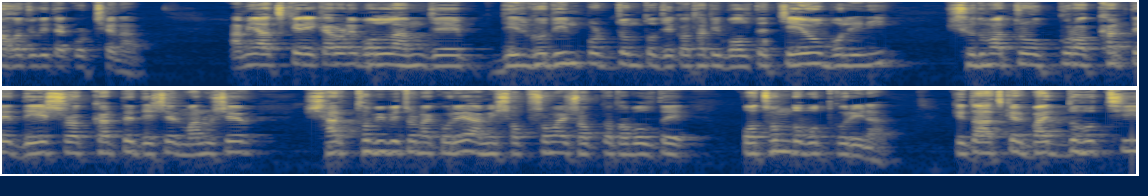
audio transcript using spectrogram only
সহযোগিতা করছে না। আমি আজকের এই কারণে বললাম যে দীর্ঘদিন পর্যন্ত যে কথাটি বলতে চেয়েও বলিনি, শুধুমাত্র ঐক্য রক্ষার্থে, দেশ রক্ষার্থে, দেশের মানুষের স্বার্থ বিবেচনা করে আমি সব সময় সব কথা বলতে পছন্দ বোধ করি না। কিন্তু আজকের বাধ্য হচ্ছি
